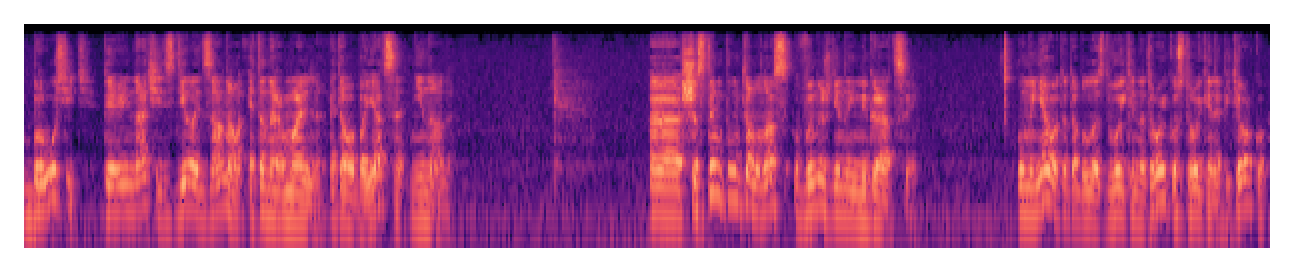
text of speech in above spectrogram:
Бросить, переиначить, сделать заново – это нормально. Этого бояться не надо. А, шестым пунктом у нас вынужденные миграции. У меня вот это было с двойки на тройку, с тройки на пятерку.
